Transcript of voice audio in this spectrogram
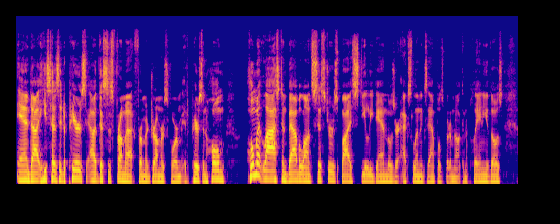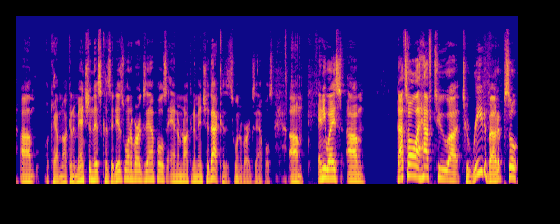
and uh, he says it appears. Uh, this is from a from a drummer's forum. It appears in Home Home at Last and Babylon Sisters by Steely Dan. Those are excellent examples, but I'm not going to play any of those. Um, okay, I'm not going to mention this because it is one of our examples, and I'm not going to mention that because it's one of our examples. Um, anyways, um, that's all I have to uh, to read about it. So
